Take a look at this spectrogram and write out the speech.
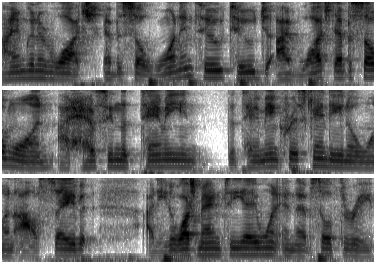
I am gonna watch episode one and two. Two, I've watched episode one. I have seen the Tammy and the Tammy and Chris Candido one. I'll save it. I need to watch Magna one and episode three.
